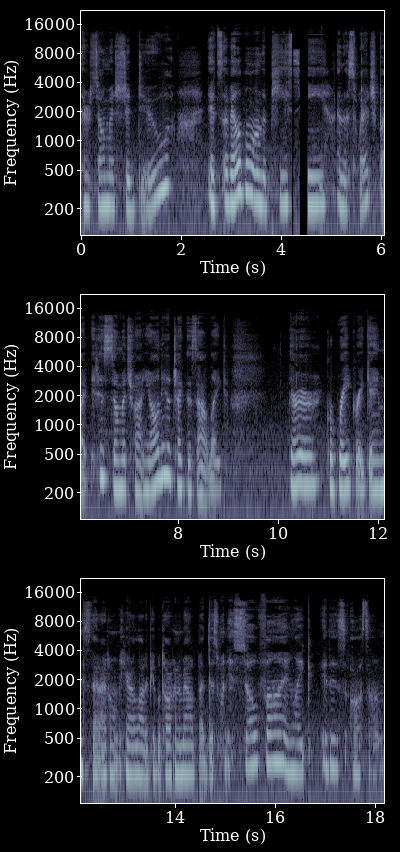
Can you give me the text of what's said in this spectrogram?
there's so much to do. It's available on the PC and the Switch, but it is so much fun. Y'all need to check this out. Like, there are great, great games that I don't hear a lot of people talking about, but this one is so fun. Like, it is awesome.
